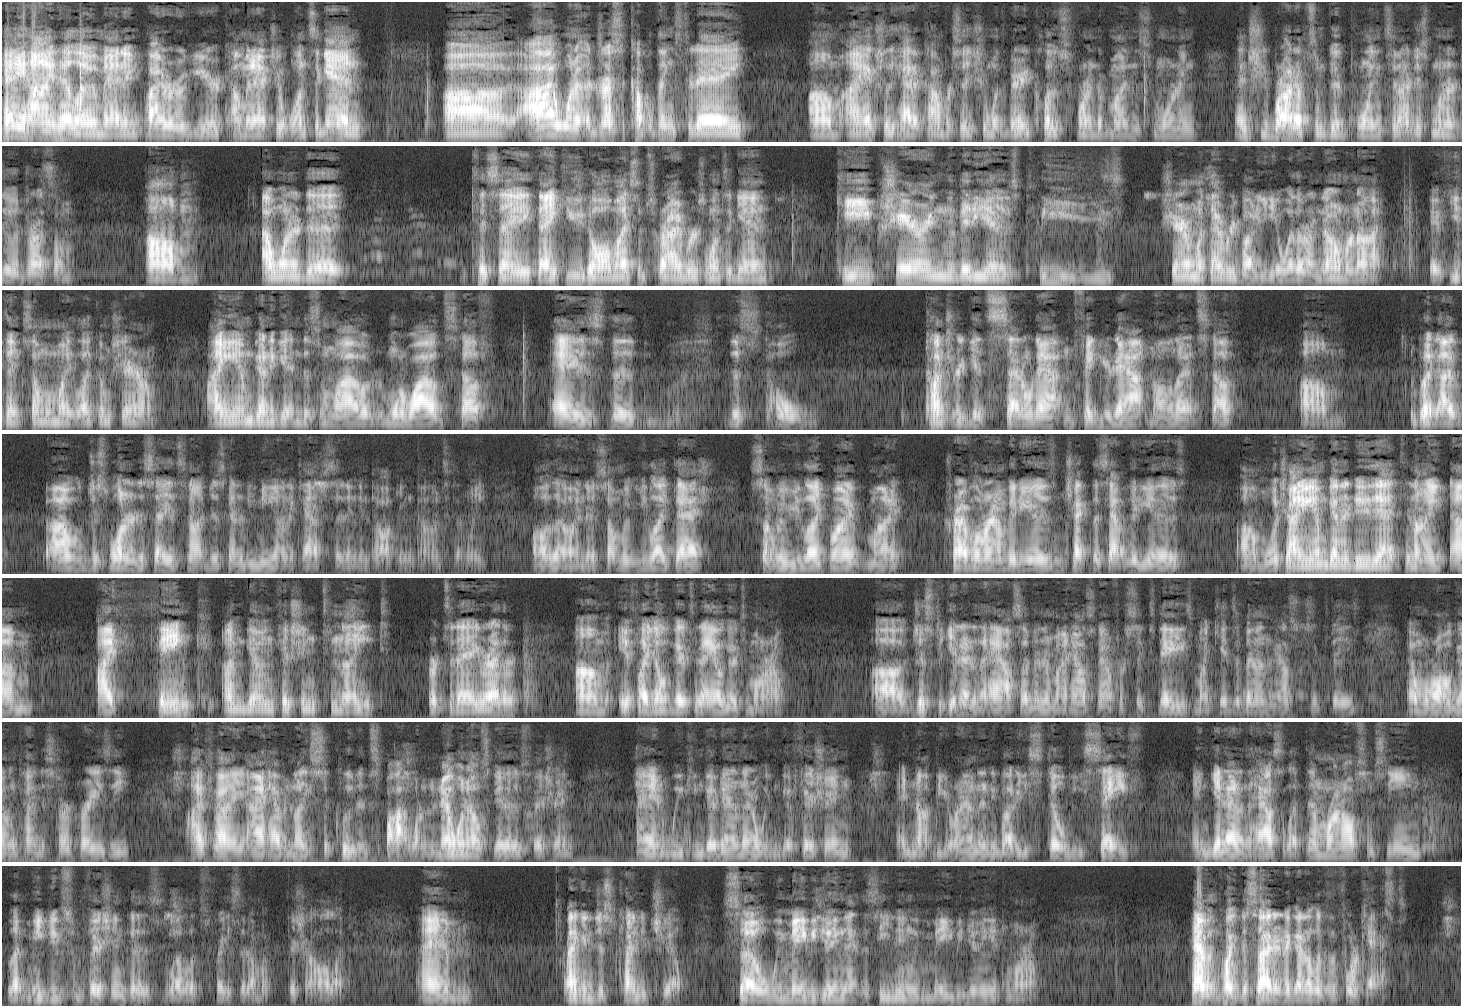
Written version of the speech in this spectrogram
Hey, hi, and hello, Mad Pyro here, coming at you once again. Uh, I want to address a couple things today. Um, I actually had a conversation with a very close friend of mine this morning, and she brought up some good points, and I just wanted to address them. Um, I wanted to to say thank you to all my subscribers once again. Keep sharing the videos, please. Share them with everybody, whether I know them or not. If you think someone might like them, share them. I am going to get into some wild, more wild stuff as the this whole country gets settled out and figured out and all that stuff. Um, but I, I just wanted to say it's not just going to be me on a couch sitting and talking constantly. Although I know some of you like that, some of you like my my travel around videos and check this out videos, um, which I am going to do that tonight. Um, I think I'm going fishing tonight or today rather. Um, if I don't go today, I'll go tomorrow. Uh, just to get out of the house. I've been in my house now for six days. My kids have been in the house for six days, and we're all going kind of stir crazy. I find I have a nice secluded spot where no one else goes fishing, and we can go down there. We can go fishing, and not be around anybody. Still be safe, and get out of the house. Let them run off some steam. Let me do some fishing because, well, let's face it, I'm a fishaholic, and I can just kind of chill. So we may be doing that this evening. We may be doing it tomorrow. Haven't quite decided. I got to look at the forecast.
